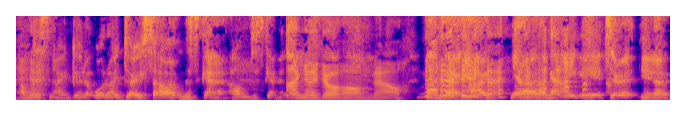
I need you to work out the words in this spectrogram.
I'm just no good at what I do. So I'm just going to, I'm just going to, I'm going to go home now. I'm going home. You know, I'm to leave you here to it, you know,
